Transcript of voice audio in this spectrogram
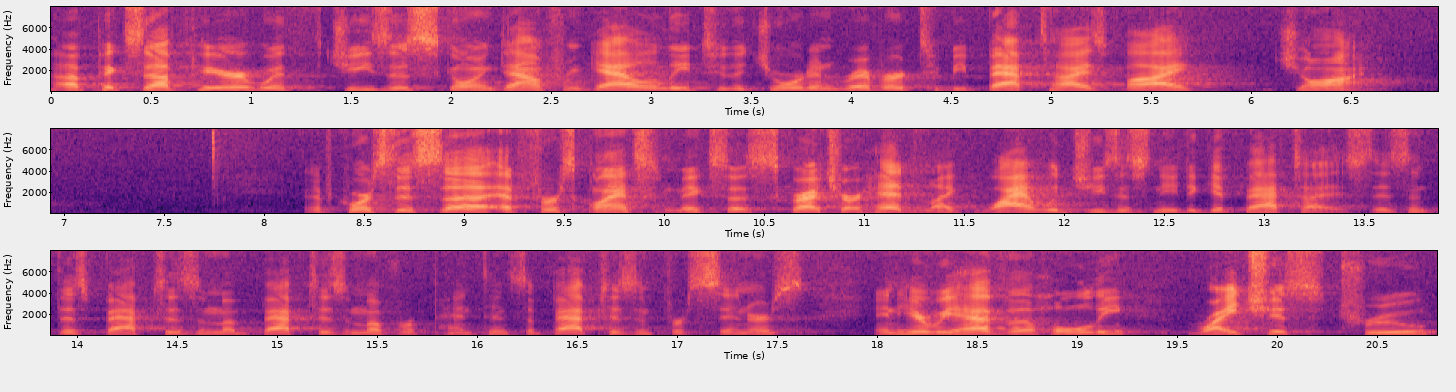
uh, picks up here with Jesus going down from Galilee to the Jordan River to be baptized by John. And of course, this uh, at first glance makes us scratch our head like, why would Jesus need to get baptized? Isn't this baptism a baptism of repentance, a baptism for sinners? And here we have the holy, righteous, true,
